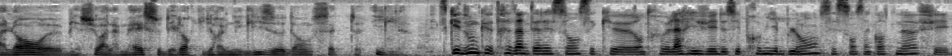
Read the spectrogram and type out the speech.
allant euh, bien sûr à la messe dès lors qu'il y aura une église dans cette île. Ce qui est donc très intéressant, c'est que entre l'arrivée de ces premiers blancs, 1659, et,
